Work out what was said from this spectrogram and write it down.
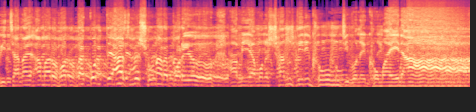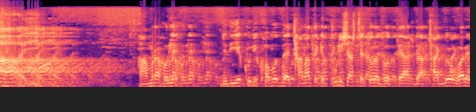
বিছানায় আমার হত্যা করতে আসবে শোনার পরেও আমি এমন শান্তির ঘুম জীবনে ঘুমাই না আমরা হলে যদি এক্ষুনি খবর দেয়, থানা থেকে পুলিশ আসছে, তোরা ধরতে আসবে, আর থাকবে ও ঘরে।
